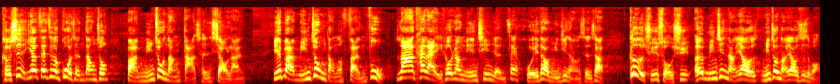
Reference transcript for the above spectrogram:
可是要在这个过程当中，把民众党打成小蓝，也把民众党的反复拉开来以后，让年轻人再回到民进党的身上，各取所需。而民进党要，民众党要的是什么？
